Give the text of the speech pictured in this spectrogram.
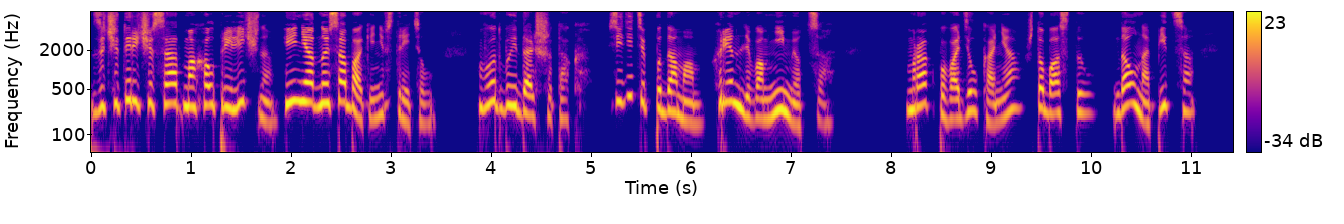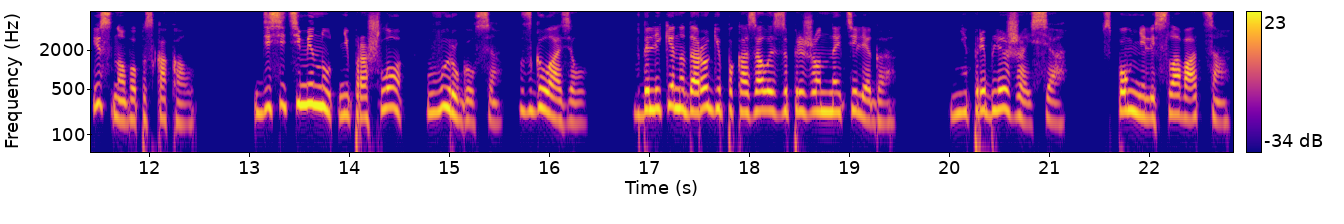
За четыре часа отмахал прилично и ни одной собаки не встретил. Вот бы и дальше так. Сидите по домам, хрен ли вам не имется. Мрак поводил коня, чтобы остыл, дал напиться и снова поскакал. Десяти минут не прошло, выругался, сглазил. Вдалеке на дороге показалась запряженная телега. «Не приближайся», — вспомнились слова отца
